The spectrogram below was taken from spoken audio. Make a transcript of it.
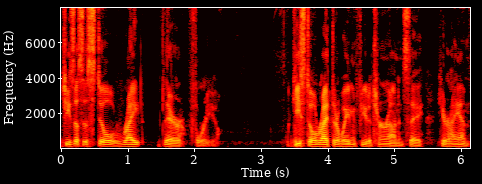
Jesus is still right there for you. He's still right there waiting for you to turn around and say, Here I am.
